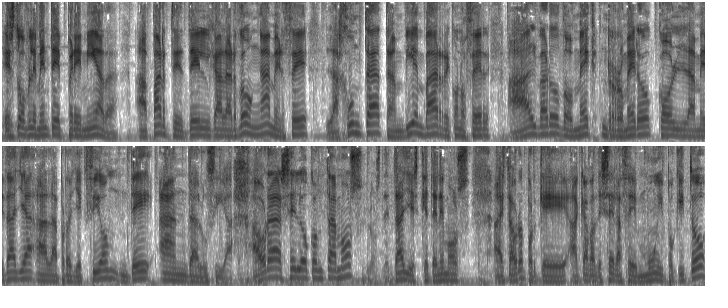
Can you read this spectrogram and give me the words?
es doblemente premiada. Aparte del galardón a Merced, la Junta también va a reconocer a Álvaro Domecq Romero con la medalla a la proyección de Andalucía. Ahora se lo contamos, los detalles que tenemos a esta hora porque acaba de ser hace muy poquito,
